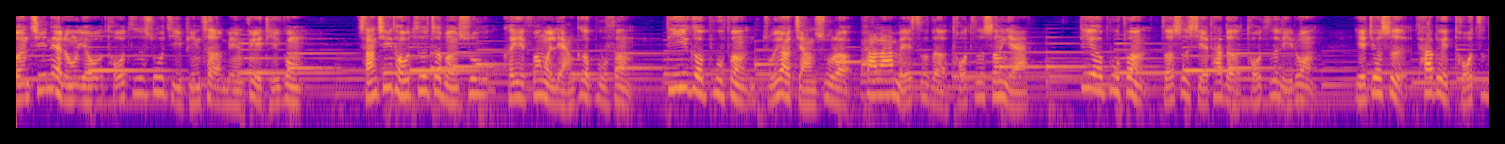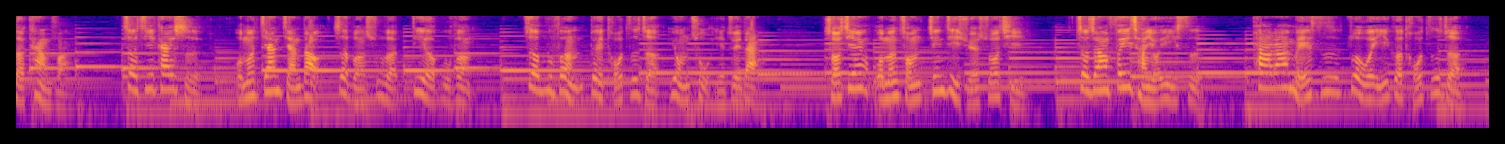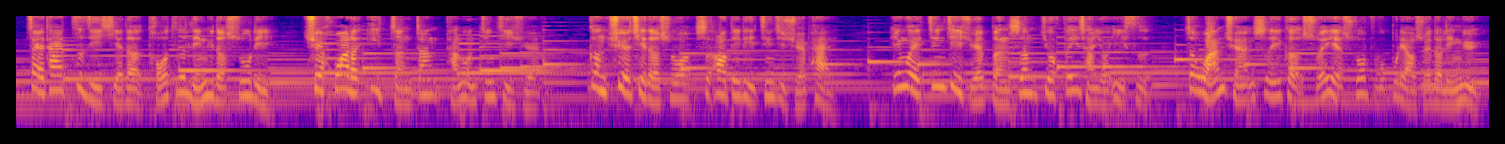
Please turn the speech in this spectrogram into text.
本期内容由投资书籍评测免费提供。长期投资这本书可以分为两个部分，第一个部分主要讲述了帕拉梅斯的投资生涯，第二部分则是写他的投资理论，也就是他对投资的看法。这期开始，我们将讲到这本书的第二部分，这部分对投资者用处也最大。首先，我们从经济学说起，这章非常有意思。帕拉梅斯作为一个投资者，在他自己写的投资领域的书里，却花了一整章谈论经济学，更确切地说是奥地利经济学派。因为经济学本身就非常有意思，这完全是一个谁也说服不了谁的领域。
